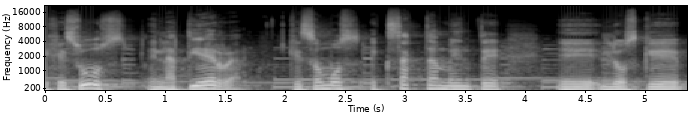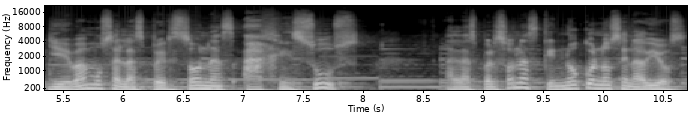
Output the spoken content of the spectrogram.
eh, Jesús en la tierra, que somos exactamente eh, los que llevamos a las personas a Jesús, a las personas que no conocen a Dios,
